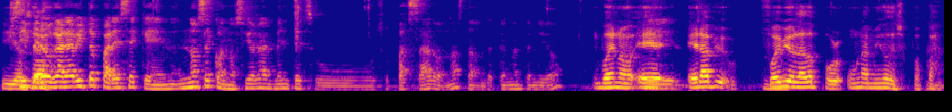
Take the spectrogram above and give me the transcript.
Y, o Sí, sea, pero Garavito parece que no se conoció realmente su, su pasado, ¿no? Hasta donde tengo entendido. bueno, Eh, era, fue violado por un amigo de su papá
